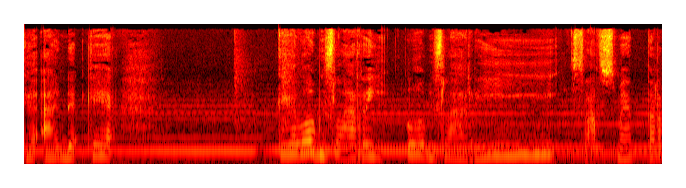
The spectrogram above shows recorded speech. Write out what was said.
Gak ada kayak kayak lo habis lari lo habis lari 100 meter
